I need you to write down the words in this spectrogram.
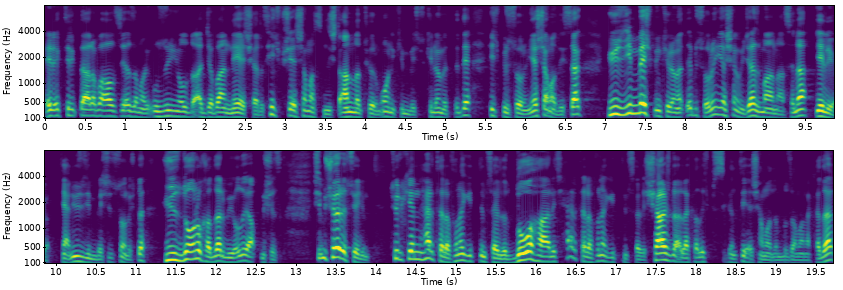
Elektrikli araba alacağız ama uzun yolda acaba ne yaşarız? Hiçbir şey yaşamazsınız. İşte anlatıyorum 12.500 kilometrede hiçbir sorun yaşamadıysak 125 bin kilometre bir sorun yaşamayacağız manasına geliyor. Yani 125'in sonuçta %10'u kadar bir yolu yapmışız. Şimdi şöyle söyleyeyim. Türkiye'nin her tarafına gittim sayılır. Doğu hariç her tarafına gittim sayılır. Şarjla alakalı hiçbir sıkıntı yaşamadım bu zamana kadar.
